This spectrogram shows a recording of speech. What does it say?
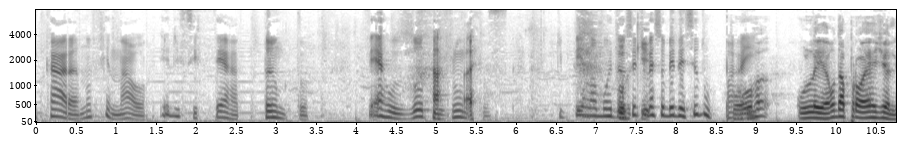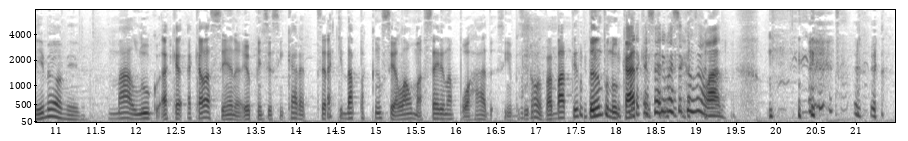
E cara, no final, ele se ferra tanto. Ferra os outros juntos. Que pelo amor de Deus, se ele tivesse obedecido o pai. Porra, o leão da Proerd ali, meu amigo. Maluco, aque- aquela cena, eu pensei assim, cara, será que dá pra cancelar uma série na porrada? Assim, eu pensei, não, vai bater tanto no cara que a série vai ser cancelada.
